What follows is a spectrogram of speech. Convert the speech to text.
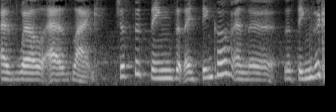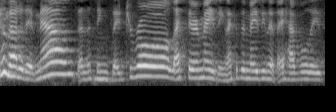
as well as like just the things that they think of and the the things that come out of their mouths and the things they draw. Like they're amazing. Like it's amazing that they have all these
